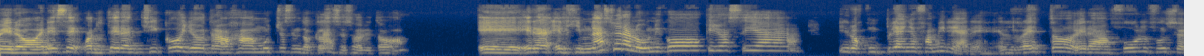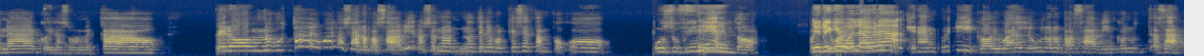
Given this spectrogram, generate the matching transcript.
Pero en ese, cuando ustedes eran chicos, yo trabajaba mucho haciendo clases, sobre todo. Eh, era, el gimnasio era lo único que yo hacía y los cumpleaños familiares. El resto era full funcionar, ir al supermercado. Pero me gustaba igual, o sea, lo pasaba bien, o sea, no, no tenía por qué ser tampoco un sufrimiento. Porque creo que igual eran, ahora- eran ricos, igual uno lo pasaba bien con o sea,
